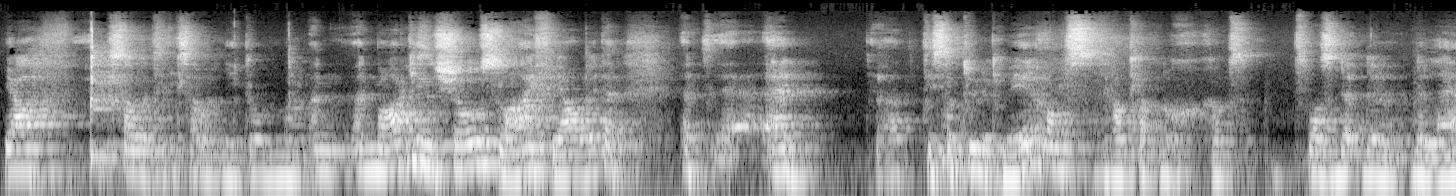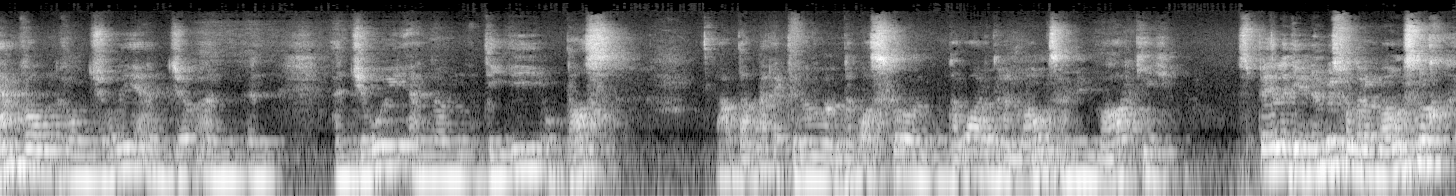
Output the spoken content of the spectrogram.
Ja, ik zou het, ik zou het niet doen. Maar, en, en Mark is een shows live, ja, weet je. Het, eh, eh, ja, het is natuurlijk meer als. Het had, nog, het was de, de, de lijm van, van Johnny en, en, en, Joey en dan Didi op bas. Ja, dat werkte gewoon. Dat, was gewoon, dat waren de Ramones en nu Marky. Spelen die nummers van de Ramones nog,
